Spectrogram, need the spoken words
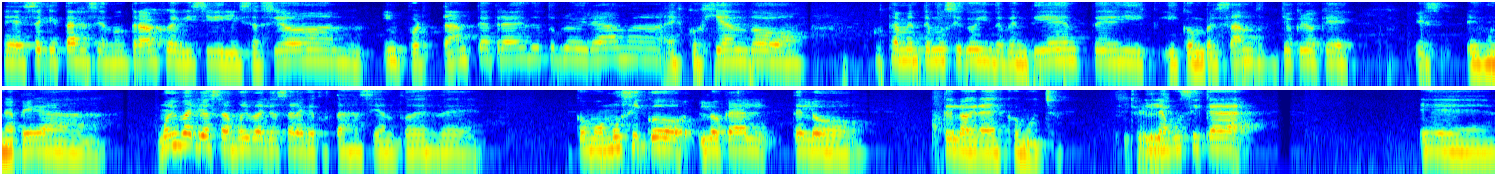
Eh, sé que estás haciendo un trabajo de visibilización importante a través de tu programa, escogiendo justamente músicos independientes y, conversando. Yo creo que es, una pega muy valiosa, muy valiosa la que tú estás haciendo desde como músico local, te lo, te lo agradezco mucho. y la música, eh,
